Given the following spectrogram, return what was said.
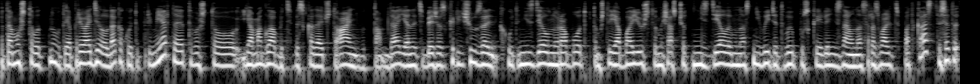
Потому что вот, ну, вот я приводила, да, какой-то пример до этого, что я могла бы тебе сказать, что, Ань, вот там, да, я на тебя сейчас кричу за какую-то не сделанную работу, потому что я боюсь, что мы сейчас что-то не сделаем, нас не выйдет выпуск или, не знаю, у нас развалится подкаст. То есть это,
